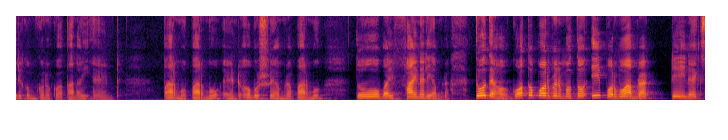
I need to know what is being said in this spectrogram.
এরকম কোনো কথা নাই। অ্যান্ড পারমো পারমো অ্যান্ড অবশ্যই আমরা পারব। তো ভাই ফাইনালি আমরা। তো দেখো, গত পর্বের মতো এই পর্ব আমরা টেন এক্স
